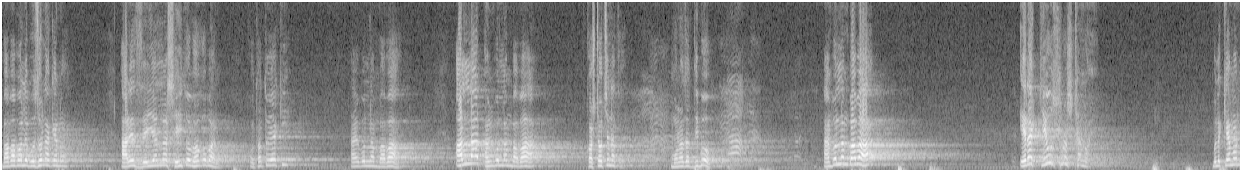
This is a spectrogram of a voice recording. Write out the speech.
বাবা বলে, বোঝো না কেন? আরে, যেই আল্লাহ, সেই তো ভগবান। কথা তো একই। আমি বললাম, বাবা। আল্লাহ, আমি বললাম, বাবা, কষ্ট হচ্ছে না তো? মোনাজাত দিব? আমি বললাম, বাবা, এরা কেউ স্রষ্টা নয়। বলে, কেমন?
